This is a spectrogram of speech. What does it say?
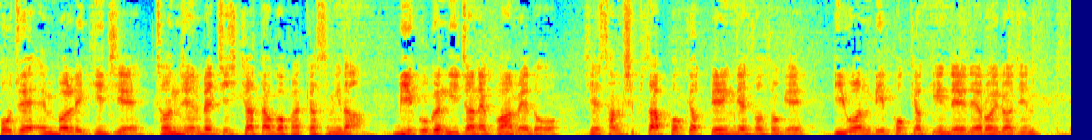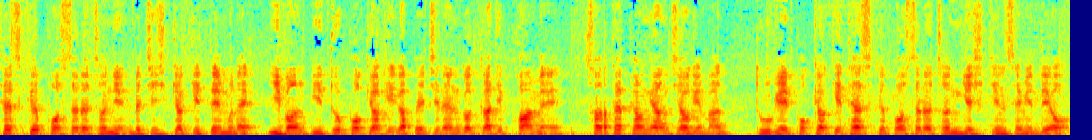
호주의 엠벌리 기지에 전진 배치시켰다고 밝혔습니다. 미국은 이전에 괌에도 제34 폭격 비행대 소속의 B1B 폭격기 4대로 이뤄진 태스크포스를 전진 배치시켰기 때문에 이번 B2 폭격기가 배치된 것까지 포함해 서태평양 지역에만 두 개의 폭격기 태스크포스를 전개시킨 셈인데요.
